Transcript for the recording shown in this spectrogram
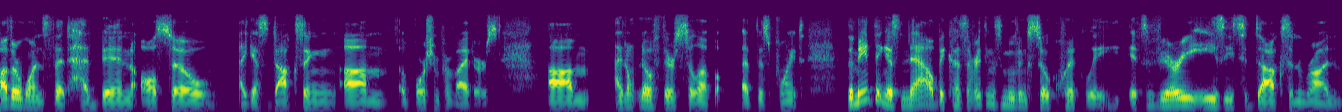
other ones that had been also, I guess, doxing um, abortion providers. Um, I don't know if they're still up at this point. The main thing is now because everything's moving so quickly, it's very easy to dox and run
